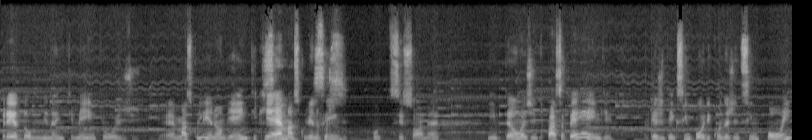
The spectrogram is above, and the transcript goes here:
predominantemente hoje é masculino, é um ambiente que é sim, é masculino por si, por si só, né? Então a gente passa perrengue, porque a gente tem que se impor. E quando a gente se impõe,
